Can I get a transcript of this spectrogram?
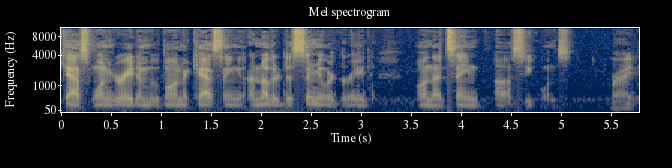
cast one grade and move on to casting another dissimilar grade on that same uh, sequence. Right.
